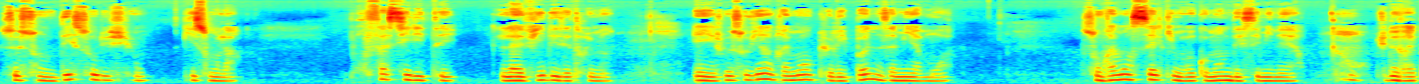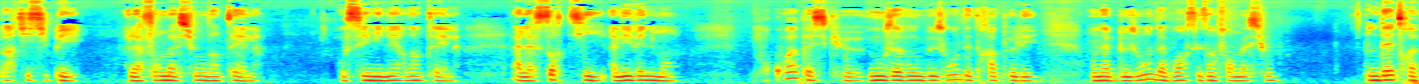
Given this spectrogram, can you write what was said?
Ce sont des solutions qui sont là pour faciliter la vie des êtres humains. Et je me souviens vraiment que les bonnes amies à moi sont vraiment celles qui me recommandent des séminaires. Oh, tu devrais participer à la formation d'un tel, au séminaire d'un tel, à la sortie, à l'événement. Pourquoi? Parce que nous avons besoin d'être rappelés. On a besoin d'avoir ces informations, d'être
